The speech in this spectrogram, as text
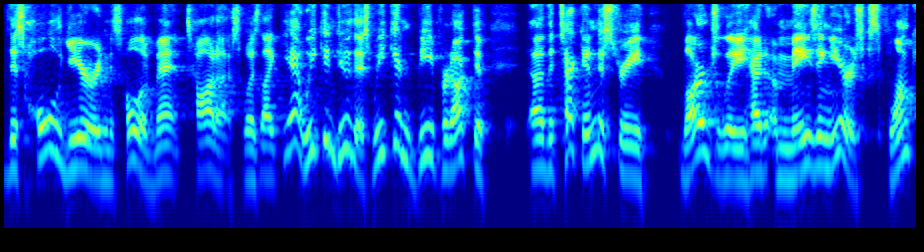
this whole year and this whole event taught us was like, yeah, we can do this. We can be productive. Uh, the tech industry largely had amazing years. Splunk,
